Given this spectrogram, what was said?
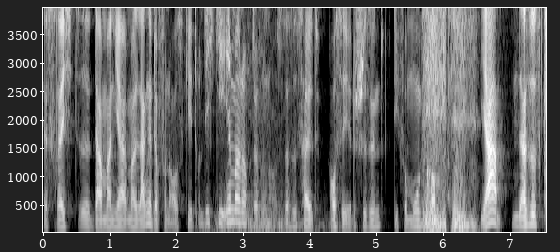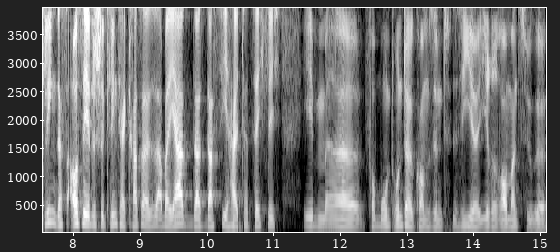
erst recht, äh, da man ja immer lange davon ausgeht. Und ich gehe immer noch davon aus, dass es halt Außerirdische sind, die vom Mond kommen. ja, also es klingt, das Außerirdische klingt halt krasser, es ist aber ja, dass, dass sie halt tatsächlich eben äh, vom Mond runtergekommen sind, siehe ihre Raumanzüge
